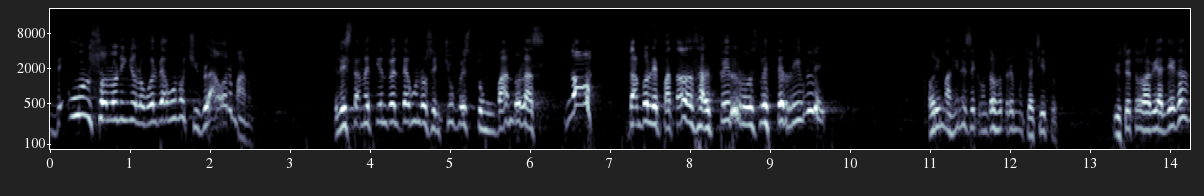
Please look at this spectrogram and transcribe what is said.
de un solo niño lo vuelve a uno chiflado, hermano. Él está metiendo el dedo en los enchufes, tumbando las. No, dándole patadas al perro. Eso es terrible. Ahora imagínese con dos o tres muchachitos. ¿Y usted todavía llega?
